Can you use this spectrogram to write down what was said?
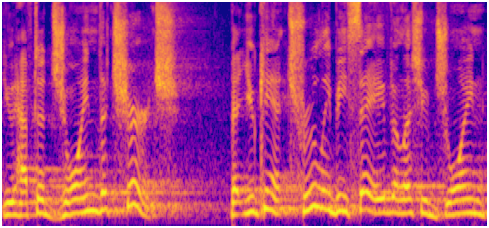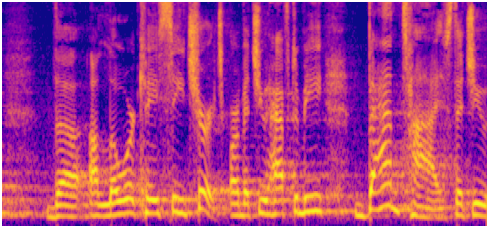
you have to join the church. That you can't truly be saved unless you join the a lowercase c church, or that you have to be baptized. That you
